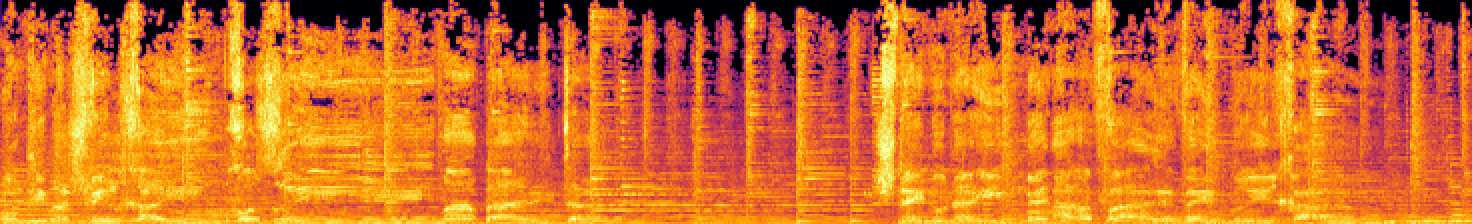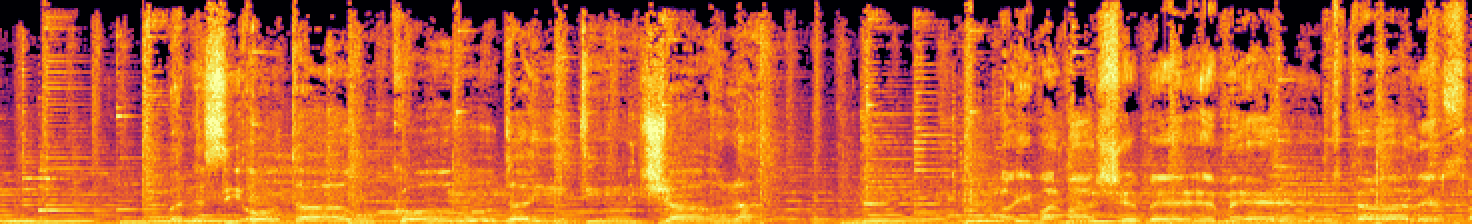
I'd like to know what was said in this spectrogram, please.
עומדים השביל חיים חוזרים הביתה. שנינו נעים בין אהבה לבין בריחה. בנסיעות הארוכות הייתי שר לה. האם על מה שבאמת קרה לך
